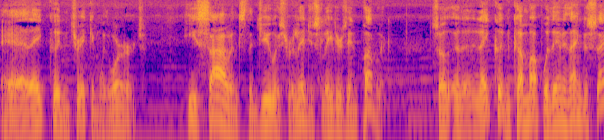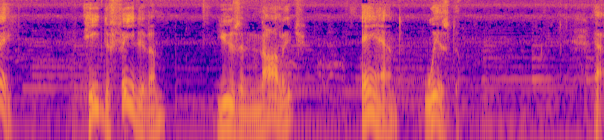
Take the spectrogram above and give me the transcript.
they couldn't trick him with words. He silenced the Jewish religious leaders in public, so uh, they couldn't come up with anything to say. He defeated them using knowledge and wisdom. Now,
